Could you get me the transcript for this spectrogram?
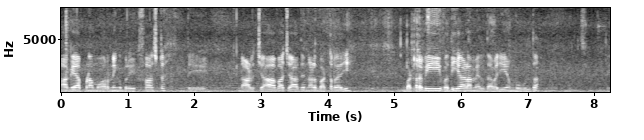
ਆ ਗਿਆ ਆਪਣਾ ਮਾਰਨਿੰਗ ਬ੍ਰੇਕਫਾਸਟ ਤੇ ਨਾਲ ਚਾਹ ਵਾ, ਚਾਹ ਦੇ ਨਾਲ ਬਟਰ ਹੈ ਜੀ। ਬਟਰ ਵੀ ਵਧੀਆ ਵਾਲਾ ਮਿਲਦਾ ਵਾ ਜੀ ਅਮੂਲ ਦਾ। ਤੇ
